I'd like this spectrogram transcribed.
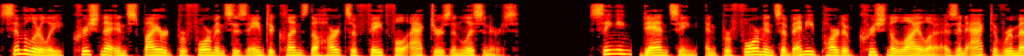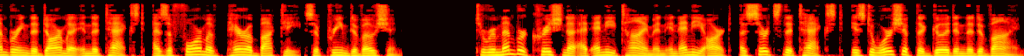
Similarly, Krishna inspired performances aim to cleanse the hearts of faithful actors and listeners. Singing, dancing, and performance of any part of Krishna Lila is an act of remembering the Dharma in the text, as a form of para bhakti supreme devotion. To remember Krishna at any time and in any art, asserts the text, is to worship the good and the divine.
